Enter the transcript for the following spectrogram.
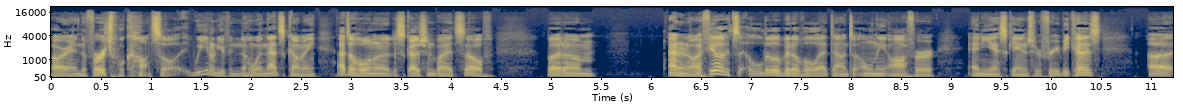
or in the Virtual Console. We don't even know when that's coming. That's a whole other discussion by itself. But um, I don't know. I feel it's a little bit of a letdown to only offer NES games for free because uh,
